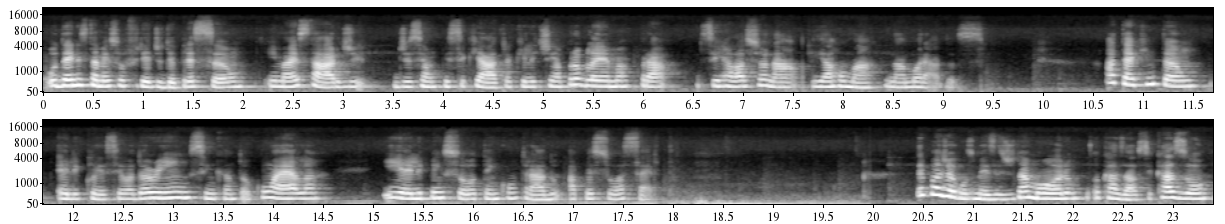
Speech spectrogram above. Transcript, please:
O Dennis também sofria de depressão e mais tarde disse a um psiquiatra que ele tinha problema para se relacionar e arrumar namoradas. Até que então ele conheceu a Doreen, se encantou com ela e ele pensou ter encontrado a pessoa certa. Depois de alguns meses de namoro, o casal se casou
